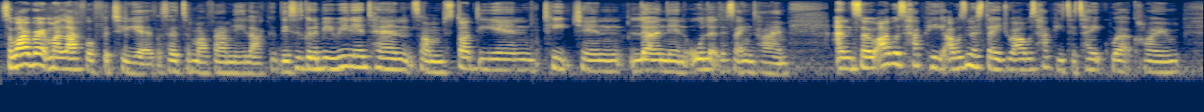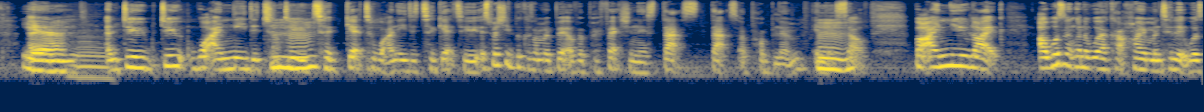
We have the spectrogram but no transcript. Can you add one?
So I wrote my life off for two years. I said to my family, like, this is going to be really intense. I'm studying, teaching, learning all at the same time. And so I was happy. I was in a stage where I was happy to take work home, Yeah. um, and do do what I needed to do to get to what I needed to get to. Especially because I'm a bit of a perfectionist. That's that's a problem in itself. But I knew like I wasn't going to work at home until it was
